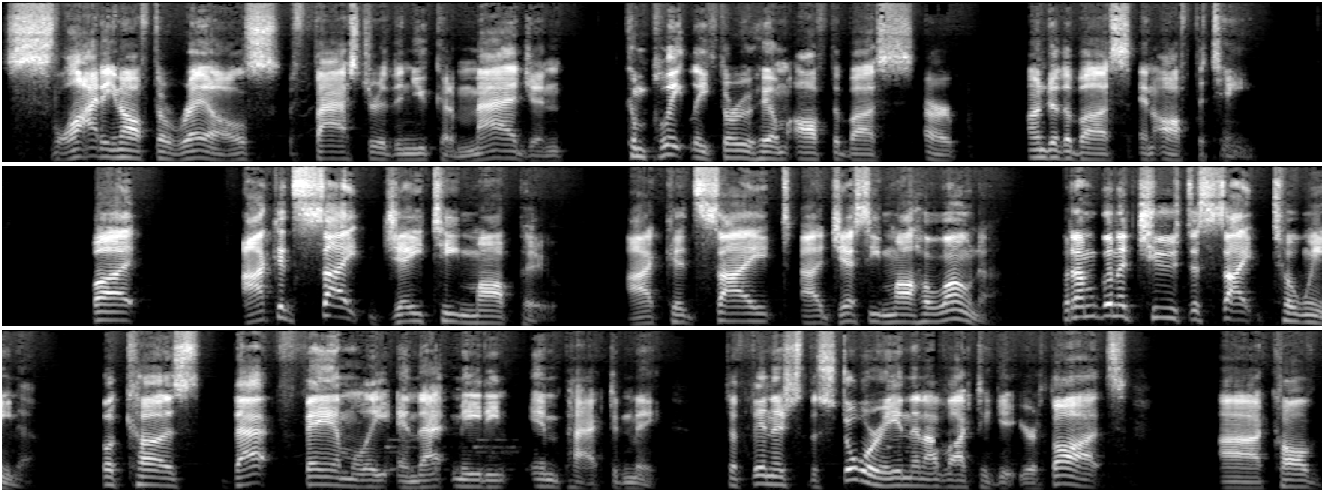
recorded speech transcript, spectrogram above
sliding off the rails faster than you could imagine completely threw him off the bus or under the bus and off the team. But I could cite JT Mapu. I could cite uh, Jesse Mahelona, but I'm going to choose to cite Toeaina because that family and that meeting impacted me. To finish the story, and then I'd like to get your thoughts. I called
